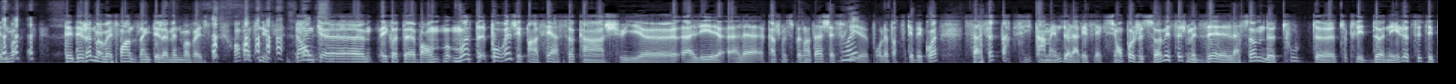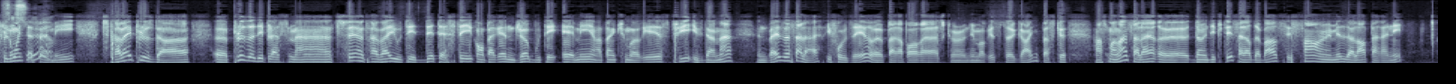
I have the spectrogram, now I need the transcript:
T'es déjà de mauvaise foi en disant que t'es jamais de mauvaise foi. On continue. Donc, euh, écoute, euh, bon, moi, pour vrai, j'ai pensé à ça quand je suis euh, allé à la, quand je me suis présenté à chefferie euh, pour le Parti québécois. Ça fait partie quand même de la réflexion, pas juste ça, mais tu sais, je me disais la somme de toutes toutes les données. Là, tu sais, t'es plus loin de ta famille, tu travailles plus d'heures, plus de déplacements, tu fais un travail où t'es détesté comparé à une job où t'es aimé en tant qu'humoriste, puis évidemment une baisse de salaire, il faut le dire. Euh, par rapport à ce qu'un humoriste gagne, parce que en ce moment, le salaire euh, d'un député, salaire de base, c'est 101 000 dollars par année.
